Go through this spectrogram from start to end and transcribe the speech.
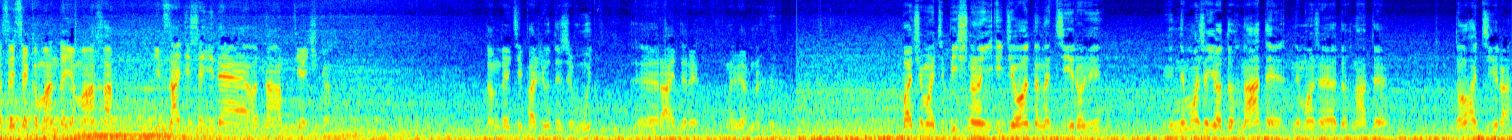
Оце ця команда Yamaha. І взаді ще їде одна аптечка. Там, де типа люди живуть, е, райдери, напевно. Бачимо типічного ідіота на тірові. Він не може його догнати, не може догнати того тіра.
